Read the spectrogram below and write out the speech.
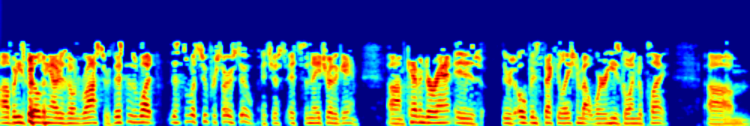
uh, but he's building out his own roster. This is what this is what superstars do. It's just it's the nature of the game. Um, Kevin Durant is there's open speculation about where he's going to play. Um,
